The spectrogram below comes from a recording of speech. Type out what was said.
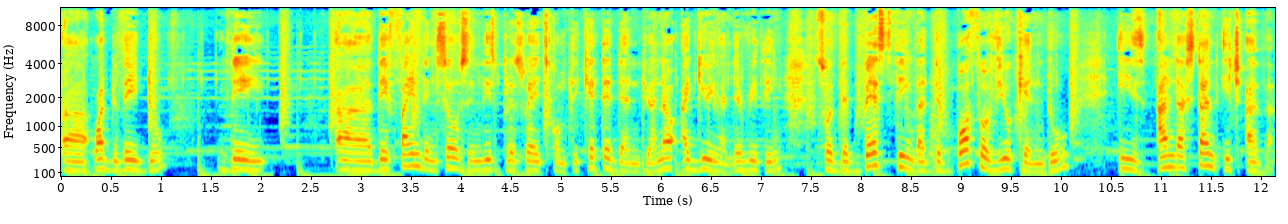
uh, what do they do? They uh, they find themselves in this place where it's complicated and you are now arguing and everything. So the best thing that the both of you can do is understand each other.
